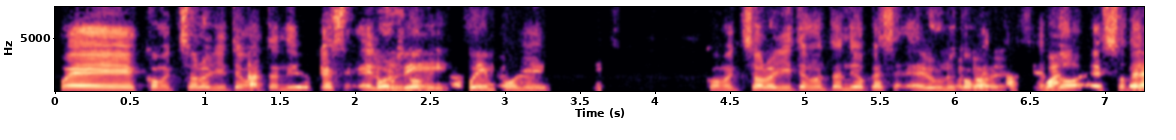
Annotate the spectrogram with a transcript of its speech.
Pues Comixology tengo ah, entendido que es el único. Sí, que Comixology tengo entendido que es el único que está haciendo eso. De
